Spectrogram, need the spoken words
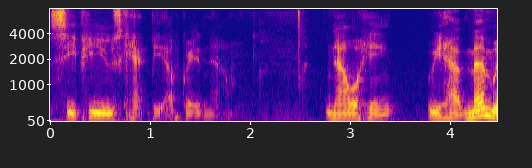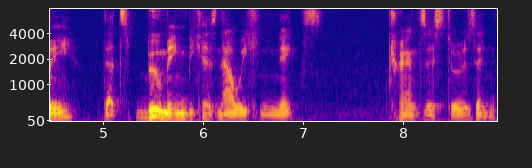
CPUs can't be upgraded now. Now we're hitting, we have memory that's booming because now we can make transistors and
